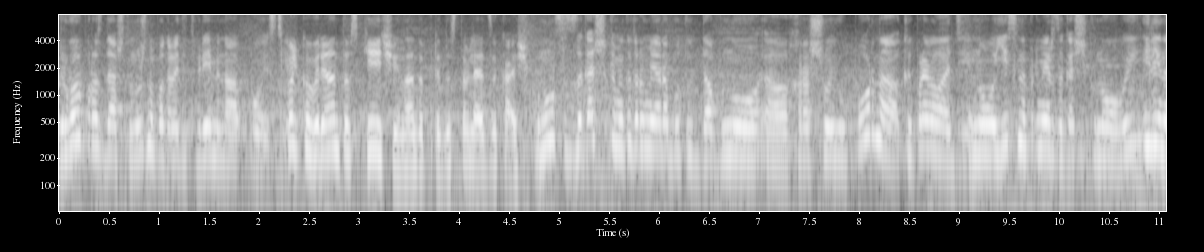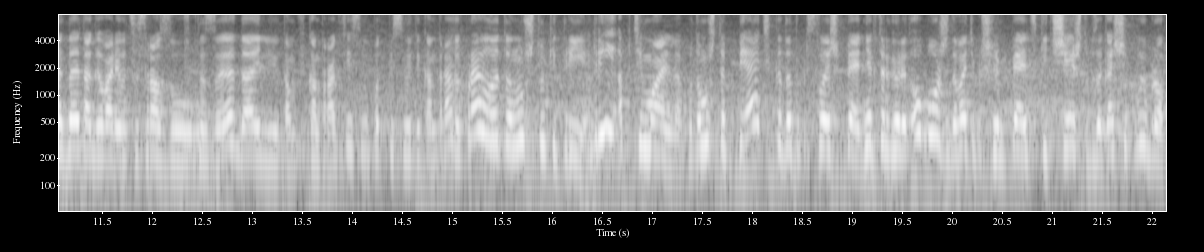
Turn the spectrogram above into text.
Другой вопрос, да, что нужно потратить время на поиск. Сколько вариантов скетчей надо предоставлять заказчику? Ну, с заказчиками, которыми я работаю давно, э, хорошо и упорно, как правило, один. Но если, например, заказчик новый, или иногда это оговаривается сразу в ТЗ, да, или там в контракте, если вы подписываете контракт, как правило, это, ну, штуки три. Три оптимально, потому что пять, когда ты присылаешь пять, некоторые говорят, о боже, давайте пришлем пять скетчей, чтобы заказчик выбрал.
